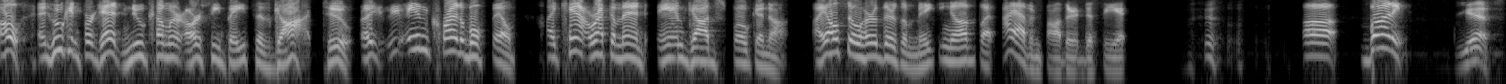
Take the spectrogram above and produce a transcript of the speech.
Oh, and who can forget newcomer R.C. Bates as God, too? Incredible film. I can't recommend And God Spoke Enough. I also heard there's a making of, but I haven't bothered to see it. uh, Bunny, Yes.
